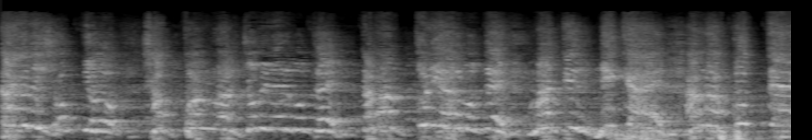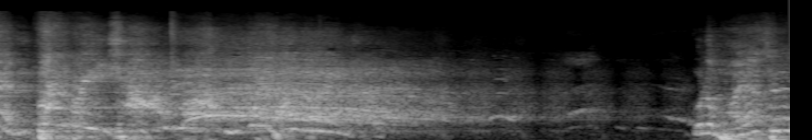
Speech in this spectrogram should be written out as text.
তাগরি শক্তি হোক, সব বাংলার জমিনের মধ্যে তাম দুনিয়ার মধ্যে মাটির নিচে আমরা পুঁততে পারব ইনশাআল্লাহ। কোনো ভয় আছে না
